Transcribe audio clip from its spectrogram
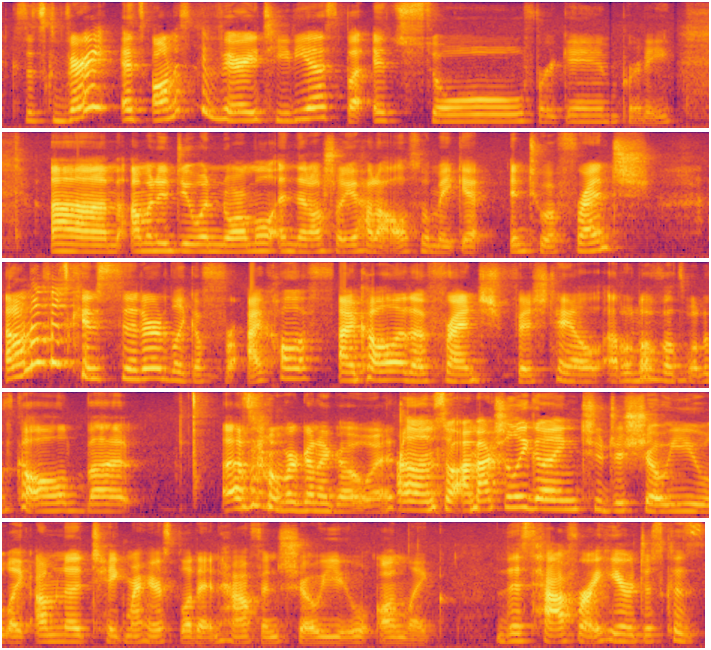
because it's very, it's honestly very tedious, but it's so freaking pretty. Um, I'm going to do a normal and then I'll show you how to also make it into a French I don't know if it's considered like a, fr I call it, I call it a French fishtail. I don't know if that's what it's called, but that's what we're gonna go with. Um, so I'm actually going to just show you, like, I'm gonna take my hair, split it in half and show you on like this half right here, just cause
